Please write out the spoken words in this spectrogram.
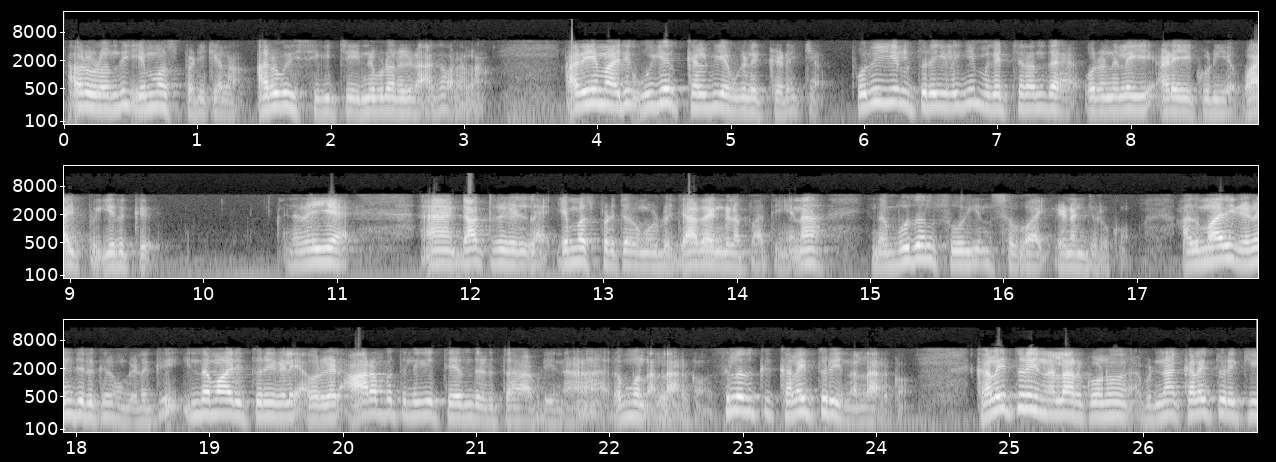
அவர்கள் வந்து எம்எஸ் படிக்கலாம். அறுவை சிகிச்சை நிபுணர்களாக வரலாம். அதே மாதிரி உயர்கல்வி அவர்களுக்கு கிடைக்கும். பொறியியல் துறையிலேயும் மிகச்சிறந்த ஒரு நிலையை அடையக்கூடிய வாய்ப்பு இருக்குது நிறைய டாக்டர்களில் எம்எஸ் படித்தவங்களோட ஜாதகங்களை பார்த்தீங்கன்னா இந்த புதன் சூரியன் செவ்வாய் இணைஞ்சிருக்கும். அது மாதிரி இணைஞ்சிருக்கிறவங்களுக்கு இந்த மாதிரி துறைகளை அவர்கள் ஆரம்பத்திலேயே தேர்ந்தெடுத்தா அப்படின்னா ரொம்ப நல்லாயிருக்கும். சிலருக்கு கலைத்துறை நல்லாயிருக்கும். கலைத்துறை நல்லா இருக்கணும் அப்படின்னா கலைத்துறைக்கு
